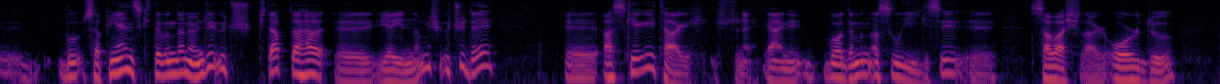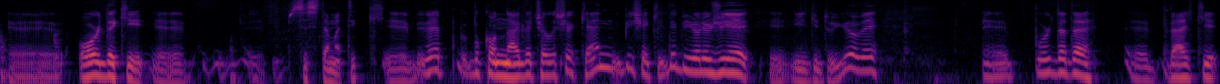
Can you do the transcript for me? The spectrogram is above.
E, bu Sapiens kitabından önce üç kitap daha e, yayınlamış. Üçü de e, askeri tarih üstüne. Yani bu adamın asıl ilgisi savaşlar, ordu, e, oradaki e, sistematik e, ve bu konularda çalışırken bir şekilde biyolojiye e, ilgi duyuyor ve e, burada da e, belki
